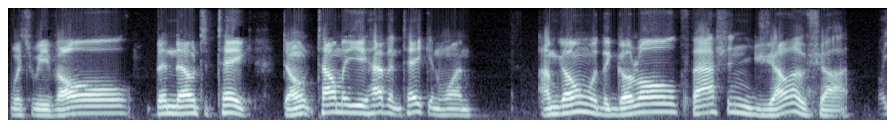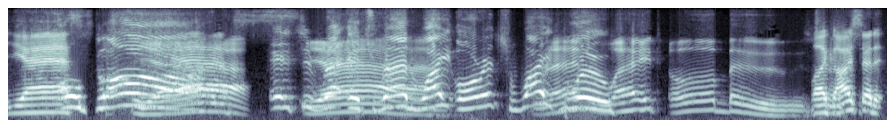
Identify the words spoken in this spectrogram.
which we've all been known to take. Don't tell me you haven't taken one. I'm going with the good old fashioned Jello shot. Yes. Oh God! Yes. It's red. It's red, white, orange, white, Red, blue. white, or booze. Like I said, it.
